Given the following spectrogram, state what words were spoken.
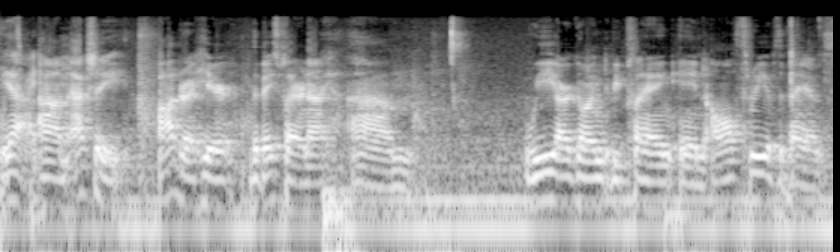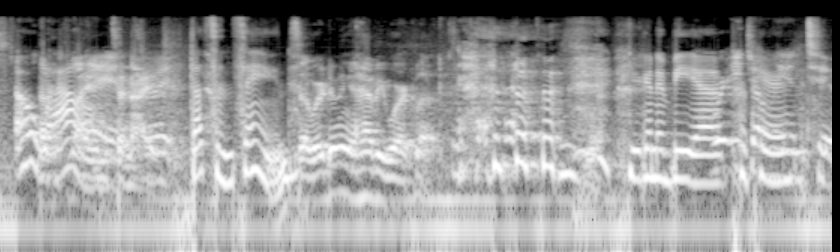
yeah, um, actually, Audra here, the bass player, and I, um, we are going to be playing in all three of the bands Oh that wow! are playing tonight. That's insane. So we're doing a heavy workload. You're going to be uh, We're each only in two,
